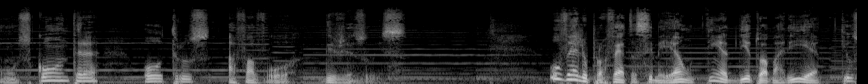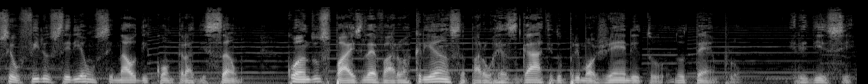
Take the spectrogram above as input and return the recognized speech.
Uns contra, outros a favor de Jesus. O velho profeta Simeão tinha dito a Maria que o seu filho seria um sinal de contradição quando os pais levaram a criança para o resgate do primogênito no templo. Ele disse:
